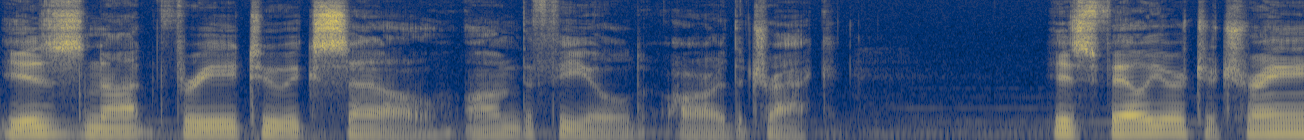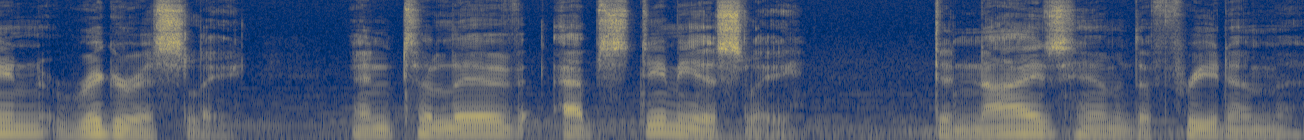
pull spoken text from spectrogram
is not free to excel on the field or the track. His failure to train rigorously and to live abstemiously denies him the freedom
